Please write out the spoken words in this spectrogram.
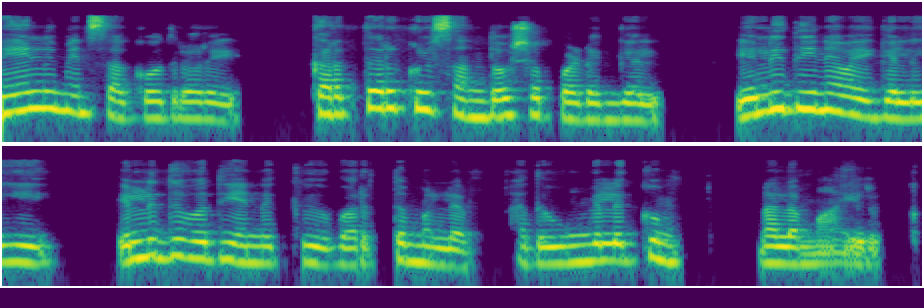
மேலும் என் சகோதரரை கர்த்தருக்குள் சந்தோஷப்படுங்கள். எழுதினவைகளையே எழுதுவது எனக்கு வருத்தமல்ல. அது உங்களுக்கும் நலமாயிருக்கும்.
